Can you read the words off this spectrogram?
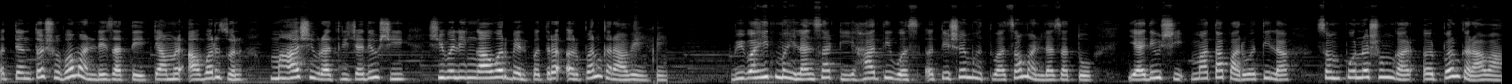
अत्यंत शुभ मानले जाते. त्यामुळे आवर्जून महाशिवरात्रीच्या दिवशी शिवलिंगावर बेलपत्र अर्पण करावे. विवाहित महिलांसाठी हा दिवस अतिशय महत्त्वाचा मानला जातो. या दिवशी माता पार्वतीला संपूर्ण शृंगार अर्पण करावा.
